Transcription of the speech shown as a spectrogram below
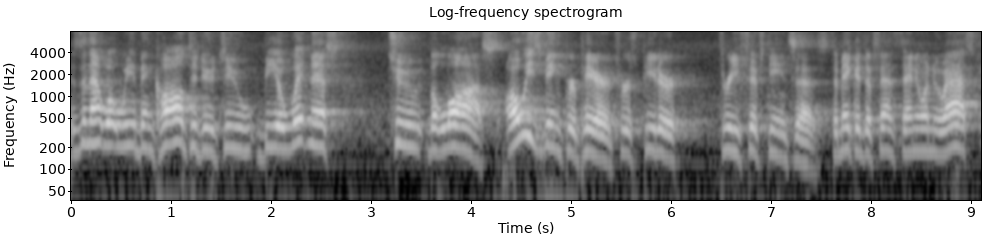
Isn't that what we've been called to do? To be a witness to the lost, always being prepared. 1 Peter 3:15 says, to make a defense to anyone who asks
